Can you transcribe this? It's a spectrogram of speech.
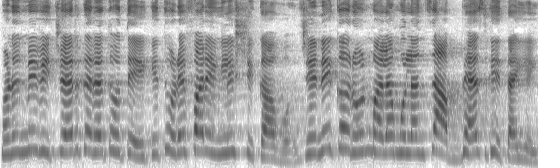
म्हणून मी विचार करत होते की थोडेफार इंग्लिश शिकावं जेणेकरून मला मुलांचा अभ्यास घेता येईल.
